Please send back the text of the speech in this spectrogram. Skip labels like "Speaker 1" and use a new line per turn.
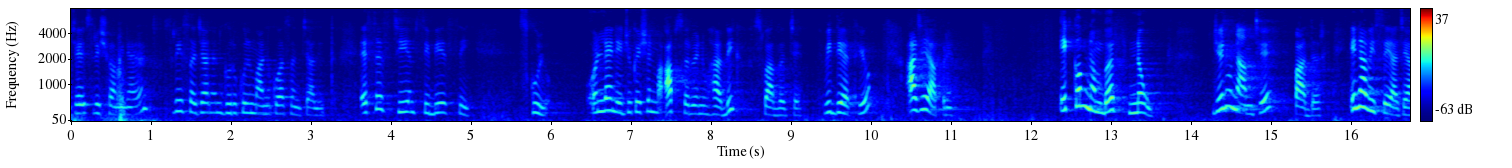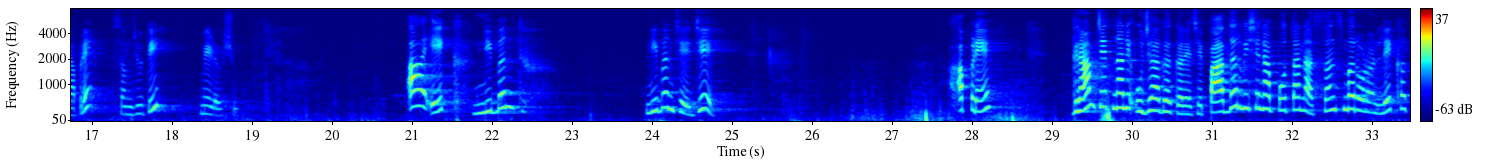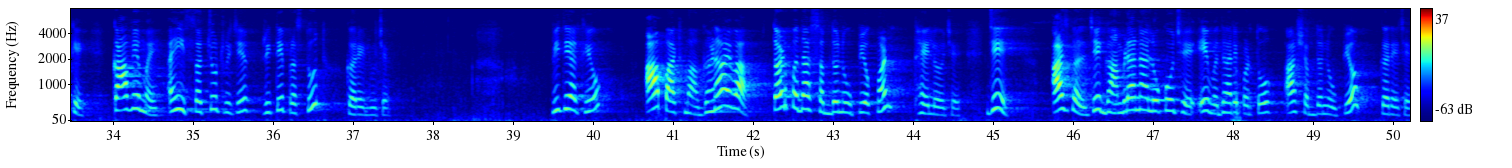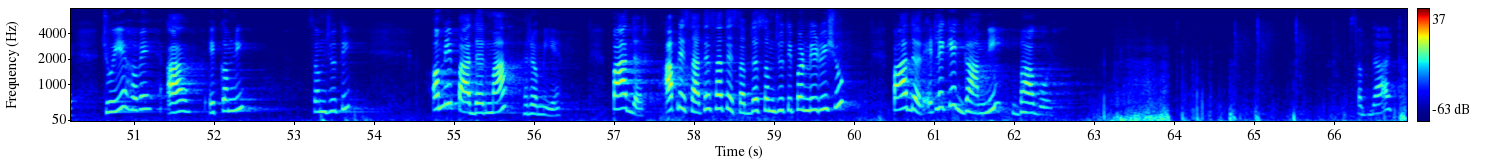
જય શ્રી સ્વામિનારાયણ. શ્રી સજાનંદ ગુરુકુલ માનુકવા સંચાલિત એસએસજીએમ સીબીએસસી સ્કૂલ ઓનલાઈન એજ્યુકેશનમાં આપ સર્વેનું હાર્દિક સ્વાગત છે. વિદ્યાર્થીઓ, આજે આપણે એકમ નંબર નવ, જેનું નામ છે પાદર. એના વિશે આજે આપણે સમજૂતી મેળવશું. આ એક નિબંધ નિબંધ છે જે આપણે ગ્રામ ચેતનાને ઉજાગર કરે છે. પાદર વિશેના પોતાના સંસ્મરણો લેખકે કાવ્યમય, અહીં સચોટ રીતે પ્રસ્તુત કરેલું છે. વિદ્યાર્થીઓ, આ પાઠમાં ઘણા એવા તળપદા શબ્દોનો ઉપયોગ પણ થયેલો છે. જે આજકાલ જે ગામડાના લોકો છે એ વધારે પડતો આ શબ્દનો ઉપયોગ કરે છે. જોઈએ હવે આ એકમની સમજૂતી. અમે પાદરમાં રમીએ. પાદર. આપણે સાથે સાથે શબ્દ સમજૂતી પણ મેળવીશું. પાદર એટલે કે ગામની ભાગોળ. શબ્દાર્થ.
